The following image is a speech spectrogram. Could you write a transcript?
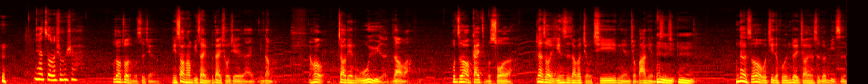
那他做了什么事儿？不知道做什么事情啊。你上场比赛你不带球鞋来，你干嘛？然后教练无语了，你知道吗？不知道该怎么说了。那时候已经是差不多九七年、九八年的事情嗯。嗯，那个时候我记得湖人队教练是伦比斯，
